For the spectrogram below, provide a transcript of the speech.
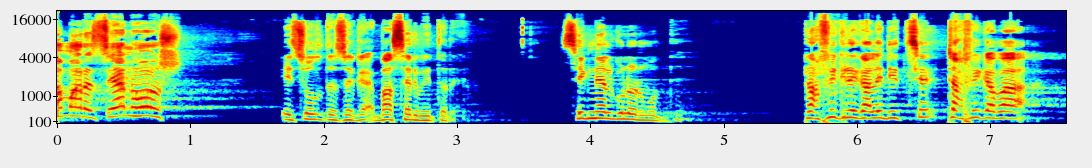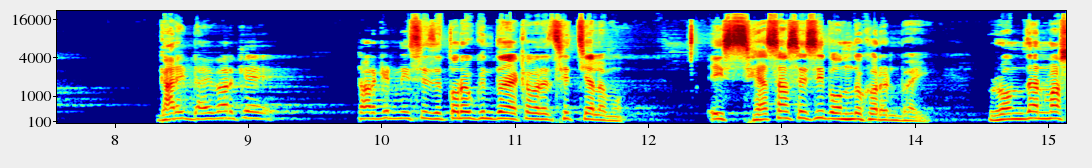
আমার স্যান হোস। এই চলতেছে বাসের ভিতরে, সিগন্যালগুলোর মধ্যে। ট্রাফিকরে গালি দিচ্ছে, ট্রাফিক আবার গাড়ির ড্রাইভারকে টার্গেট নিচ্ছে যে তোরেও কিন্তু একেবারে ছেচ্চালামো এই শেষা শেষি বন্ধ করেন ভাই, রমজান মাস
